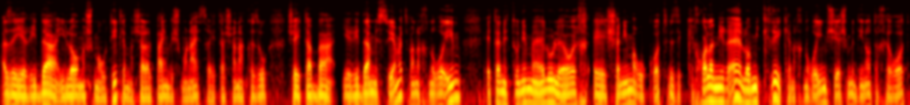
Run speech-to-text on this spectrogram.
אז הירידה היא לא משמעותית. למשל, 2018 הייתה שנה כזו שהייתה בה ירידה מסוימת, ואנחנו רואים את הנתונים האלו לאורך uh, שנים ארוכות, וזה ככל הנראה לא מקרי, כי אנחנו רואים שיש מדינות אחרות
